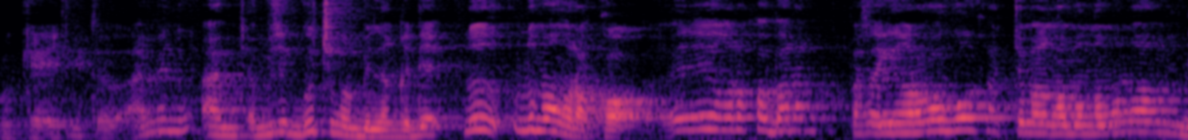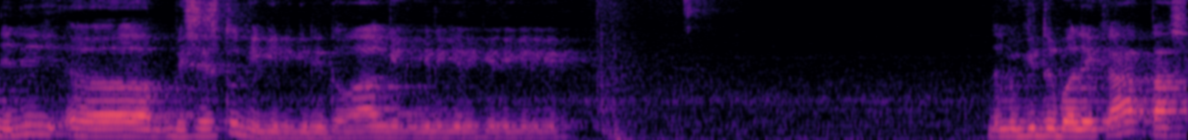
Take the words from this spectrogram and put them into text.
Oke. gitu. I mean I'm- abis itu gue cuma bilang ke dia lu lu mau ngerokok? Eh ngerokok bareng. Pas lagi ngerokok gue cuma ngomong-ngomong doang. Jadi eh, bisnis tuh kayak gini-gini doang gini gini gini dan begitu balik ke atas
